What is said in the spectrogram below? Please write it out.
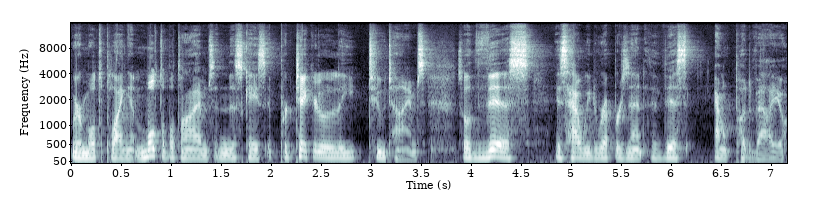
We are multiplying it multiple times, in this case, particularly two times. So this is how we'd represent this output value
